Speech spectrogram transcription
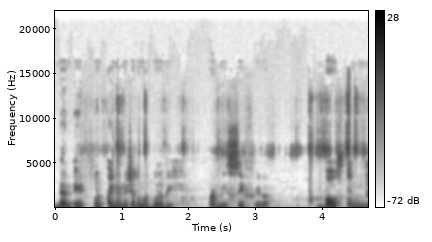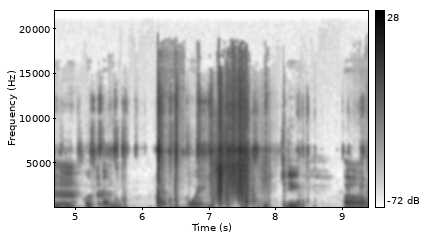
dan Indonesia tuh menurut gue lebih permisif gitu, both in mm. good and bad ways. Jadi um,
